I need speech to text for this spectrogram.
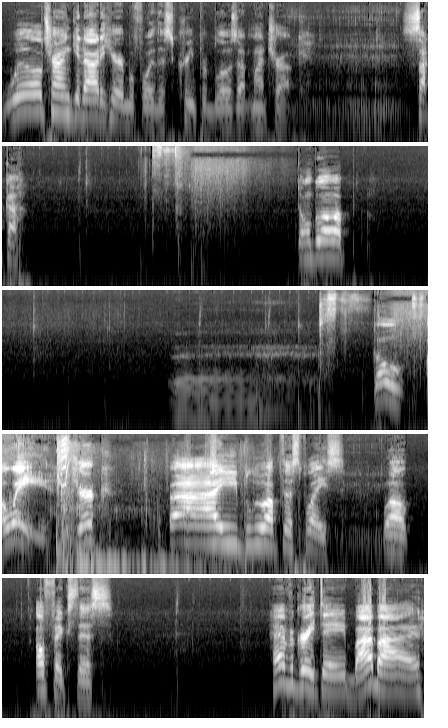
we'll try and get out of here before this creeper blows up my truck. Sucker. Don't blow up. Go away, jerk. Ah, he blew up this place. Well, I'll fix this. Have a great day. Bye-bye.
